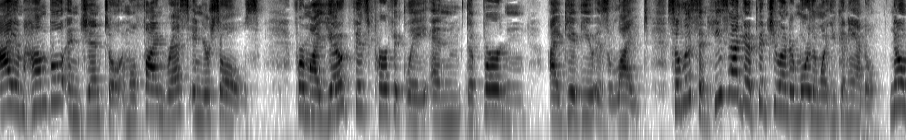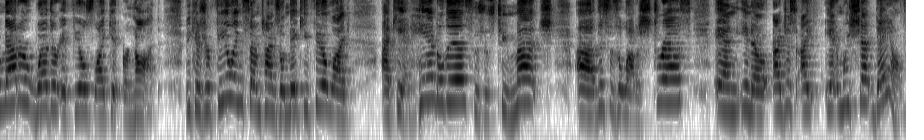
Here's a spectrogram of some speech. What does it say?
I am humble and gentle and will find rest in your souls. For my yoke fits perfectly and the burden I give you is light. So listen, he's not going to put you under more than what you can handle, no matter whether it feels like it or not. Because your feelings sometimes will make you feel like, I can't handle this. This is too much. Uh, this is a lot of stress. And, you know, I just, I, and we shut down.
